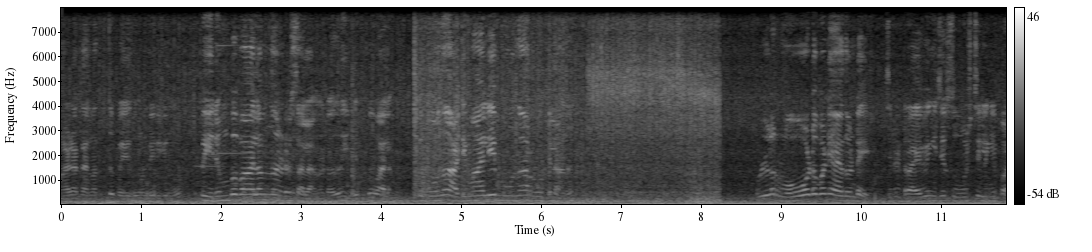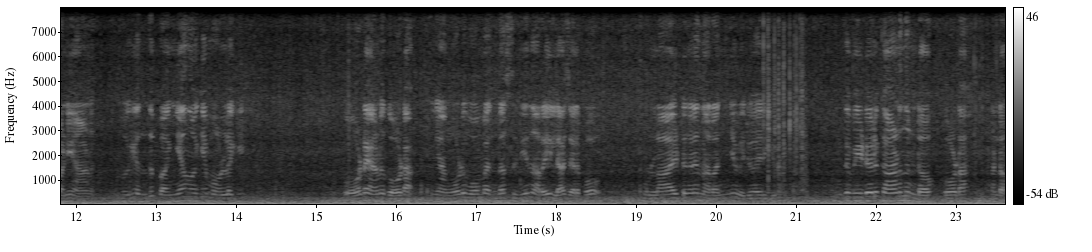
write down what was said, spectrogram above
മഴ കനത്ത് പെയ്തുകൊണ്ടിരിക്കുന്നു. ഇപ്പോൾ ഇരുമ്പ് പാലം എന്ന് പറഞ്ഞൊരു സ്ഥലമാണ് കേട്ടോ. അത് ഇരുമ്പ് പാലം. ഇത് പോകുന്നത് അടിമാലി മൂന്നാർ റൂട്ടിലാണ്. ഫുള്ള് റോഡ് പണി ആയതുകൊണ്ടേ ഇച്ചിരി ഡ്രൈവിംഗ് ഇച്ചിരി സൂക്ഷിച്ചില്ലെങ്കിൽ പണിയാണ്. നോക്കി എന്ത് ഭംഗിയാ നോക്കിയ മുകളിലേക്ക്. കോടയാണ് കോട. ഇനി അങ്ങോട്ട് പോകുമ്പോൾ എന്താ സ്ഥിതി എന്ന് അറിയില്ല. ചിലപ്പോൾ ഫുള്ളായിട്ട് ഇങ്ങനെ നിറഞ്ഞു വരുമായിരിക്കും നിങ്ങൾക്ക് വീഡിയോയിൽ കാണുന്നുണ്ടോ കോട? കണ്ടോ?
